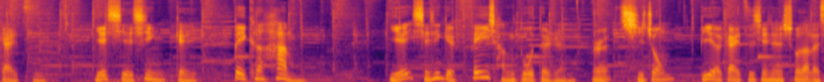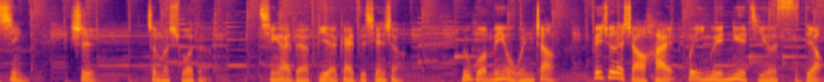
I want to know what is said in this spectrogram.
盖茨，也写信给贝克汉姆，也写信给非常多的人。而其中，比尔盖茨先生收到的信是这么说的：“亲爱的比尔盖茨先生，如果没有蚊帐，非洲的小孩会因为疟疾而死掉。”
